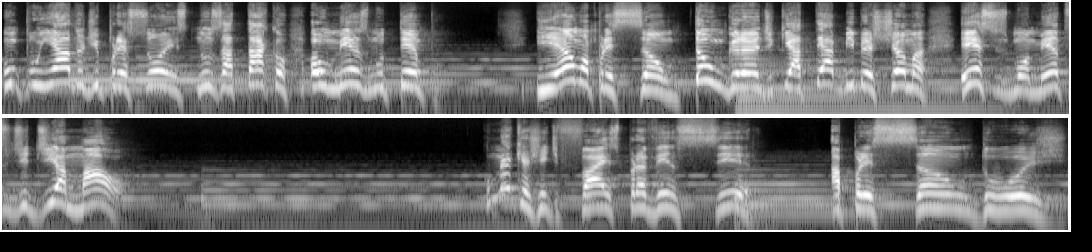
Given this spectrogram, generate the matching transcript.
um punhado de pressões nos atacam ao mesmo tempo. E é uma pressão tão grande que até a Bíblia chama esses momentos de dia mal. Como é que a gente faz para vencer a pressão do hoje?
